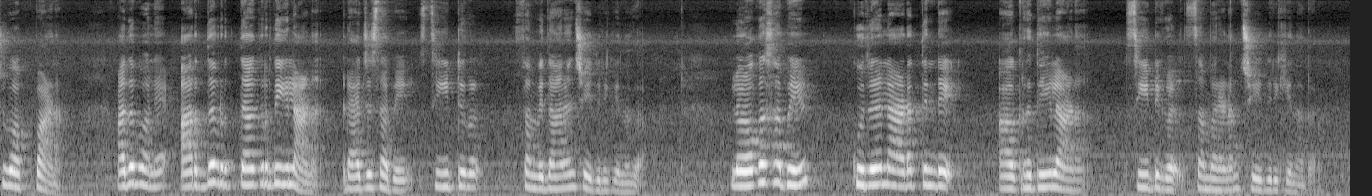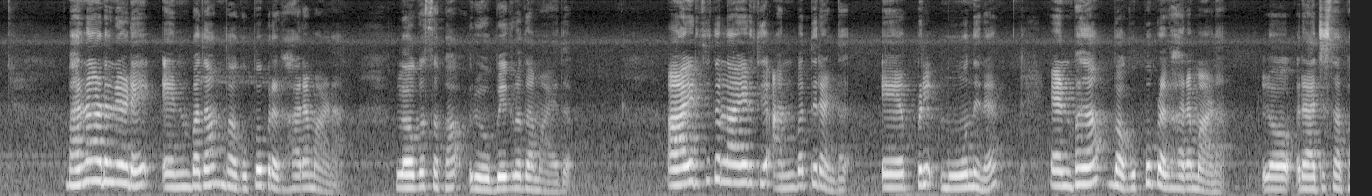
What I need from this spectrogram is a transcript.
ചുവപ്പാണ്. അതുപോലെ അർദ്ധവൃത്താകൃതിയിലാണ് രാജ്യസഭയിൽ സീറ്റുകൾ സംവിധാനം ചെയ്തിരിക്കുന്നത്. ലോകസഭയിൽ കുതിരലാടത്തിന്റെ ആകൃതിയിലാണ് സീറ്റുകൾ സംവരണം ചെയ്തിരിക്കുന്നത്. ഭരണഘടനയുടെ എൺപതാം വകുപ്പ് പ്രകാരമാണ് ലോകസഭ രൂപീകൃതമായത്. ആയിരത്തി തൊള്ളായിരത്തി അൻപത്തിരണ്ട് ഏപ്രിൽ മൂന്നിന് എൺപതാം വകുപ്പ് പ്രകാരമാണ് ലോ രാജ്യസഭ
